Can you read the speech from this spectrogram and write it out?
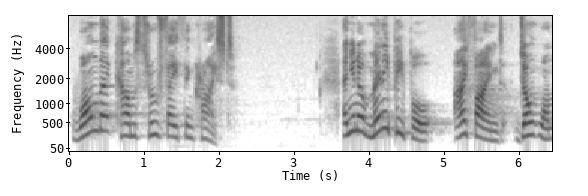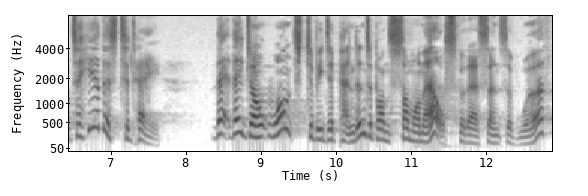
one that comes through faith in Christ. And you know, many people I find don't want to hear this today. They, they don't want to be dependent upon someone else for their sense of worth.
